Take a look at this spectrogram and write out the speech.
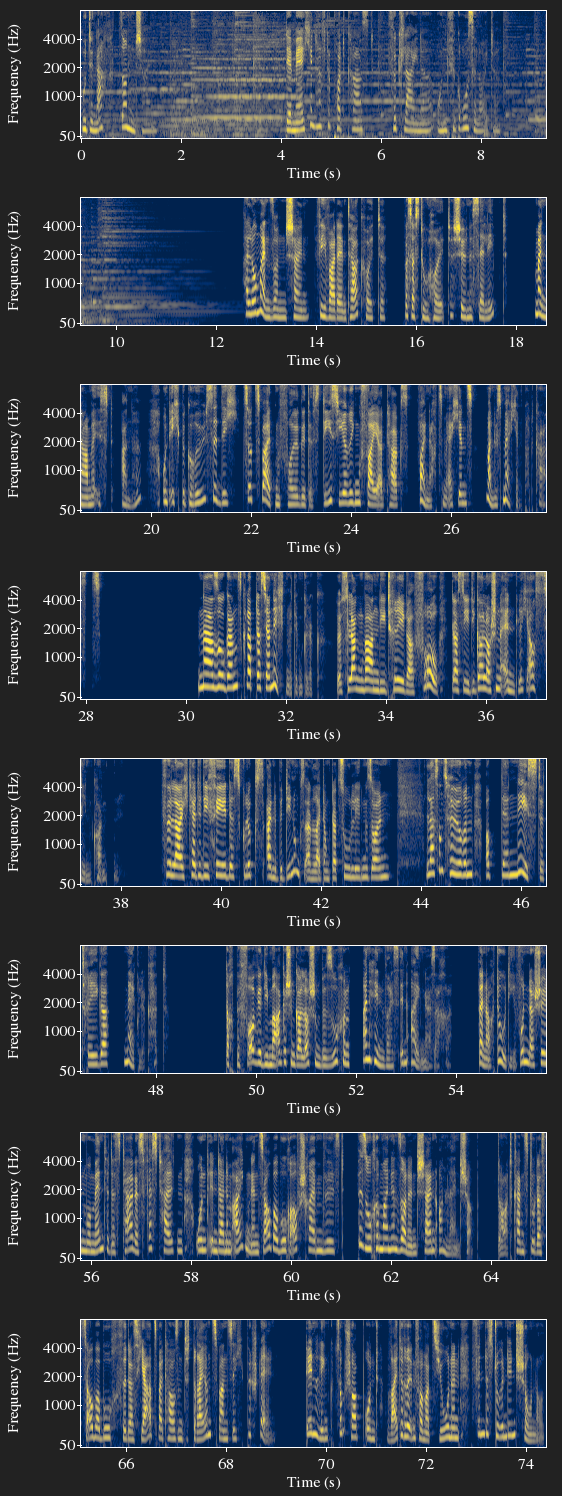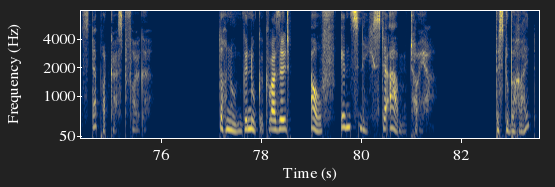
Gute Nacht, Sonnenschein. Der märchenhafte Podcast für kleine und für große Leute. Hallo, mein Sonnenschein. Wie war dein Tag heute? Was hast du heute Schönes erlebt? Mein Name ist Anne und ich begrüße dich zur zweiten Folge des diesjährigen Feiertags Weihnachtsmärchens meines Märchenpodcasts. Na, so ganz klappt das ja nicht mit dem Glück. Bislang waren die Träger froh, dass sie die Galoschen endlich ausziehen konnten. Vielleicht hätte die Fee des Glücks eine Bedienungsanleitung dazulegen sollen. Lass uns hören, ob der nächste Träger mehr Glück hat. Doch bevor wir die magischen Galoschen besuchen, ein Hinweis in eigener Sache. Wenn auch du die wunderschönen Momente des Tages festhalten und in deinem eigenen Zauberbuch aufschreiben willst, besuche meinen Sonnenschein Online-Shop. Dort kannst du das Zauberbuch für das Jahr 2023 bestellen. Den Link zum Shop und weitere Informationen findest du in den Shownotes der Podcast-Folge. Doch nun genug gequasselt, auf ins nächste Abenteuer. Bist du bereit?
